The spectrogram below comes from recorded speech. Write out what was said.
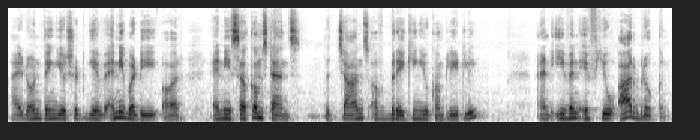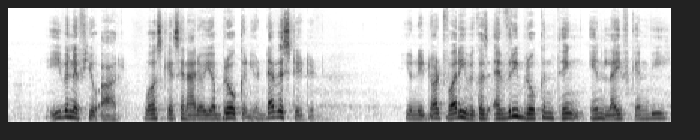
i don't think you should give anybody or any circumstance the chance of breaking you completely. And even if you are broken even if you are worst case scenario you're broken you're devastated you need not worry because every broken thing in life can be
